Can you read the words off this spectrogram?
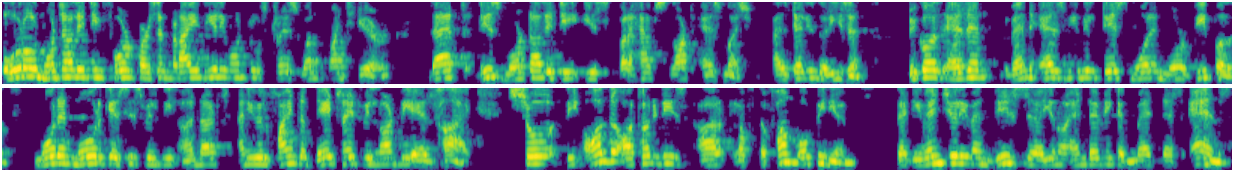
Overall mortality 4%, but I really want to stress one point here that this mortality is perhaps not as much. I'll tell you the reason because as and when as we will test more and more people more and more cases will be unearthed and you will find the death rate will not be as high. So the all the authorities are of the firm opinion that eventually when this uh, you know endemic and madness ends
